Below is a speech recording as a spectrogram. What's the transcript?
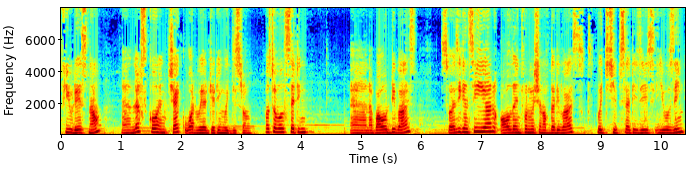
few days now and let's go and check what we are getting with this ROM. First of all setting and about device. So as you can see here all the information of the device, which chipset it is using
